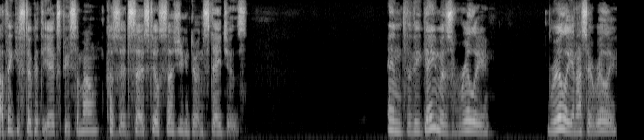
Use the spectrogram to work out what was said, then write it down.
I think you still get the XP somehow because it, it still says you can do it in stages. And the game is really, really, and I say really,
